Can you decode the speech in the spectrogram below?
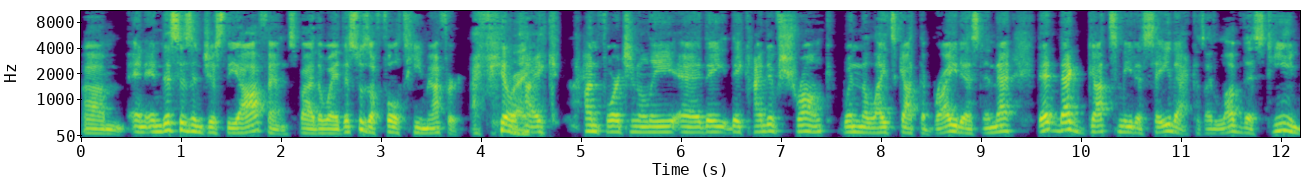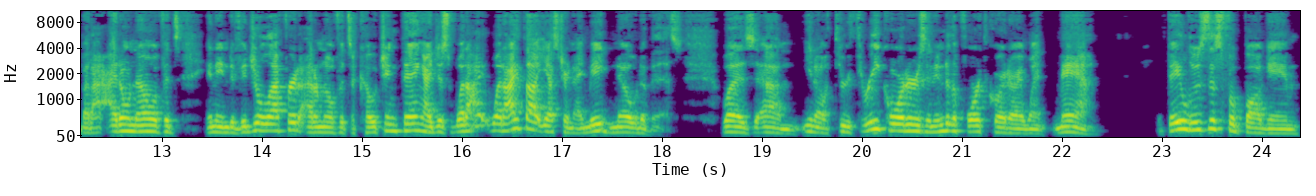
um, and and this isn't just the offense, by the way. This was a full team effort. I feel right. like, unfortunately, uh, they they kind of shrunk when the lights got the brightest, and that that that guts me to say that because I love this team, but I, I, don't know if it's an individual effort. I don't know if it's a coaching thing. I just what I what I thought yesterday, I made note of this was, um, you know, through three quarters and into the fourth quarter, I went, man, if they lose this football game,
